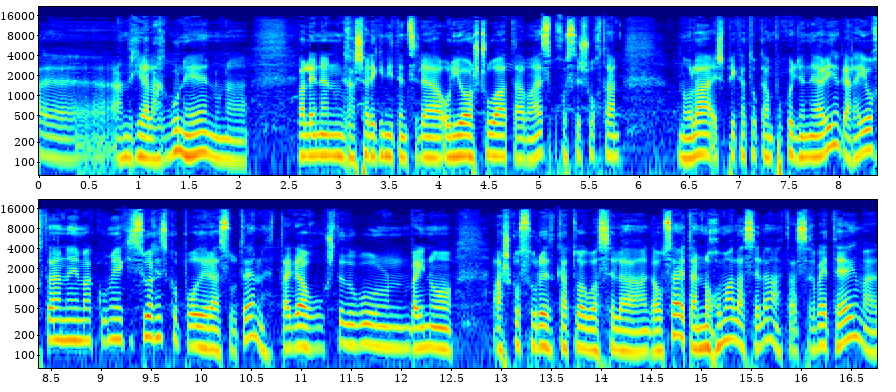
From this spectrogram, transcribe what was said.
eh, Andria Largune, nuna balenen grasarekin iten zela olio ostua eta ba ez, prozesu hortan nola esplikatu kanpoko jendeari, gara hortan emakumeek izugarrizko podera zuten, eta gaur uste dugun baino asko zuret katuak zela gauza, eta normala zela, eta zerbait ba,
